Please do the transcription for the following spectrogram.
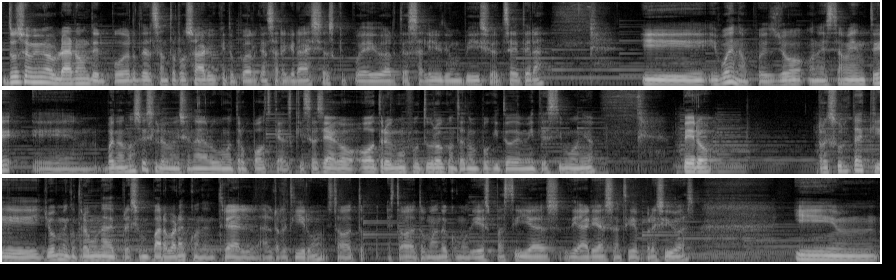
Entonces a mí me hablaron del poder del Santo Rosario, que te puede alcanzar gracias, que puede ayudarte a salir de un vicio, etcétera. Y, bueno, pues yo honestamente, eh, bueno, no sé si lo mencioné en algún otro podcast, quizás si hago otro en un futuro contando un poquito de mi testimonio, pero resulta que yo me encontré en una depresión bárbara cuando entré al, retiro, estaba, estaba tomando como 10 pastillas diarias antidepresivas y mm,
